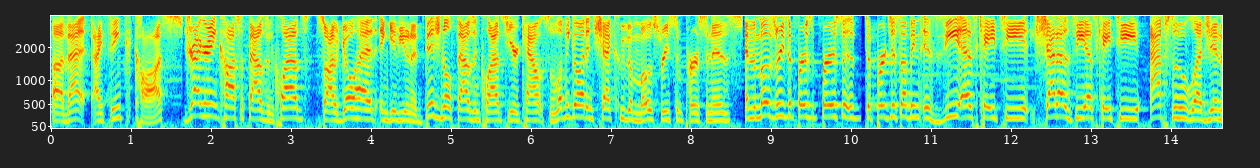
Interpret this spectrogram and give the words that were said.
uh, that I think costs, Dragon Rank costs a thousand clouds. So I would go ahead and give you an additional thousand clouds to your account. So let me go ahead and check who the most recent person is. And the most recent person, person to purchase something is ZSKT. Shout out ZSKT, absolute legend. Uh,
